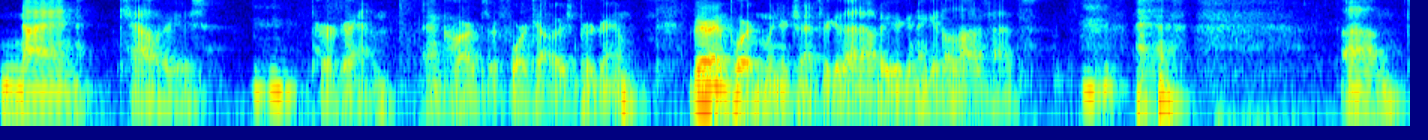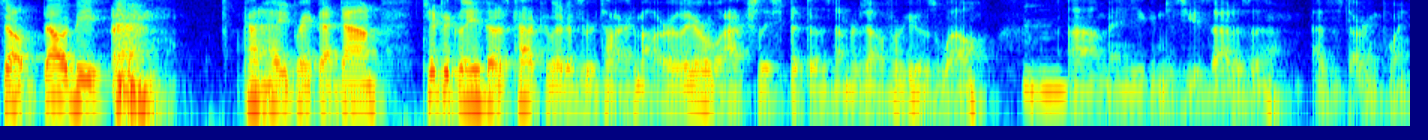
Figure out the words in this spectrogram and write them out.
nine calories mm-hmm. per gram and carbs are four calories per gram very important when you're trying to figure that out, or you're going to get a lot of fats. um, so that would be kind of how you break that down. Typically, those calculators we were talking about earlier will actually spit those numbers out for you as well, mm-hmm. um, and you can just use that as a as a starting point.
